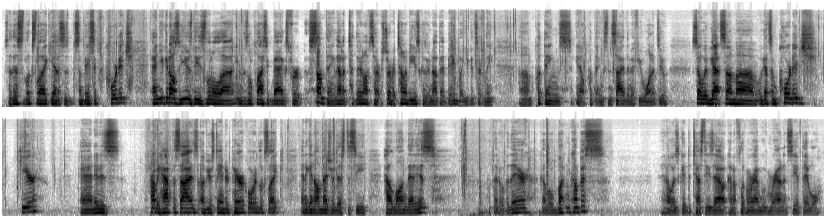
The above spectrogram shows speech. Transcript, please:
So this looks like, yeah, this is some basic cordage. And you can also use these little, uh, you know, these little plastic bags for something. Not a t they don't serve a ton of use because they're not that big, but you could certainly um, put things, you know, put things inside them if you wanted to. So we've got some, um, we've got some cordage here, and it is probably half the size of your standard paracord looks like. And again, I'll measure this to see how long that is. Put that over there. Got a little button compass. And always good to test these out, kind of flip them around, move them around, and see if they will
